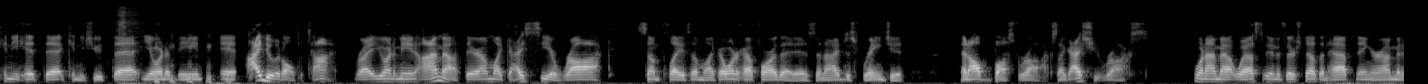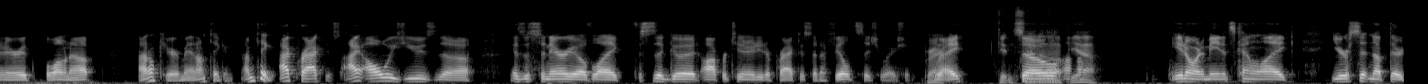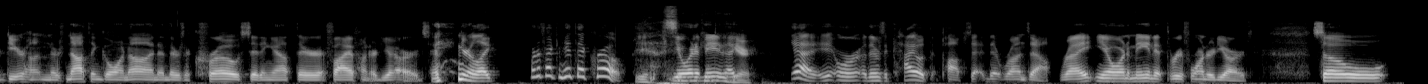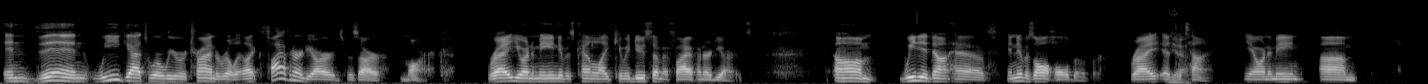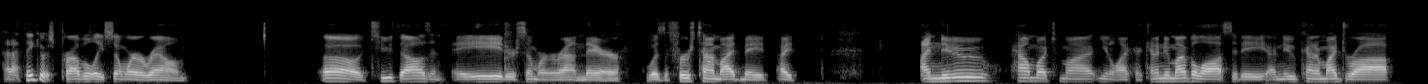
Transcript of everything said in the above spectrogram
can you hit that? Can you shoot that? You know what I mean? and I do it all the time, right? You know what I mean? I'm out there. I'm like, I see a rock someplace. I'm like, I wonder how far that is, and I just range it, and I'll bust rocks. Like I shoot rocks when I'm out west, and if there's nothing happening or I'm in an area that's blown up, I don't care, man. I'm taking. I'm taking. I practice. I always use the as a scenario of like this is a good opportunity to practice in a field situation, right? right? Getting so, set up, uh, yeah. You know what I mean? It's kind of like you're sitting up there deer hunting, there's nothing going on, and there's a crow sitting out there at 500 yards, and you're like, what if I can hit that crow? Yeah, you know what I mean? Like. Yeah, it, or there's a coyote that pops that, that runs out, right? You know what I mean? At three or 400 yards. So, and then we got to where we were trying to really like 500 yards was our mark, right? You know what I mean? It was kind of like, can we do something at 500 yards? Um, we did not have, and it was all holdover, right, at yeah. the time. You know what I mean? Um, and I think it was probably somewhere around oh 2008 or somewhere around there was the first time I'd made I I knew how much my you know like I kind of knew my velocity. I knew kind of my drop.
